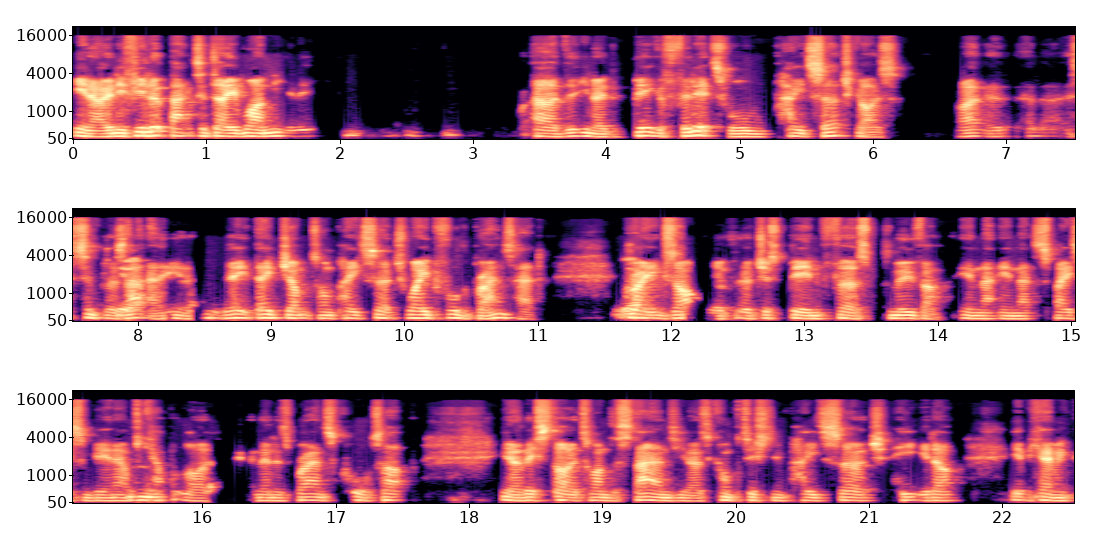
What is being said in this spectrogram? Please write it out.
you know, and if you look back to day one. Uh, the, you know the big affiliates were all paid search guys right? Uh, uh, as simple as yeah. that. And, you know, they they jumped on paid search way before the brands had. Yeah. Great example of, of, just being first mover in that in that space and being able mm-hmm. to capitalize. And then as brands caught up, you know, they started to understand, you know, as competition in paid search heated up, it became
